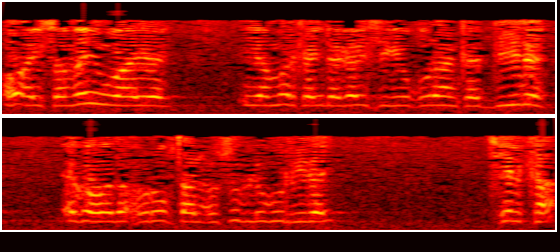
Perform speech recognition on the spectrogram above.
oo ay samayn waayeen iyo تلك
